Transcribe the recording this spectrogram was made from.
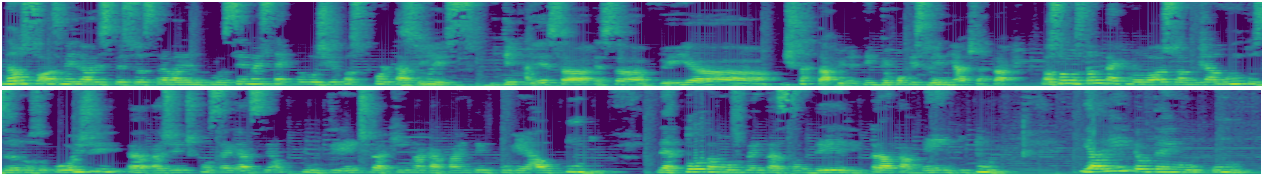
não só as melhores pessoas trabalhando com você, mas tecnologia para suportar Sim. tudo isso. E tem que ter essa, essa veia de startup, né? Tem que ter um pouco esse DNA de startup. Nós somos tão tecnológicos já há muitos anos. Hoje a, a gente consegue rastrear um cliente daqui em Macapá em tempo real, tudo. Né? Toda a movimentação dele, tratamento, tudo. E aí eu tenho um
